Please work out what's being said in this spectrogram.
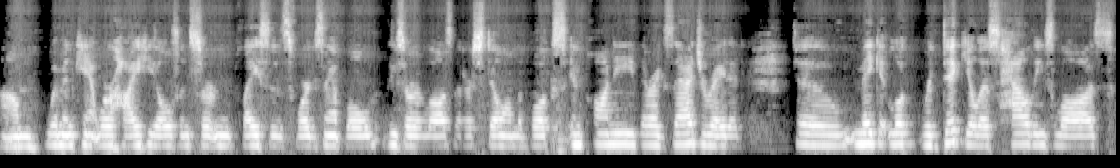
um, women can't wear high heels in certain places. For example, these are laws that are still on the books. In Pawnee, they're exaggerated to make it look ridiculous how these laws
